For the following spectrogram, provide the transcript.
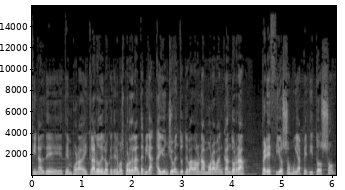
final de temporada. Y claro, de lo que tenemos por delante, mira, hay un Juventud de Badalona, Moraván, Candorra, precioso, muy apetitoso.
